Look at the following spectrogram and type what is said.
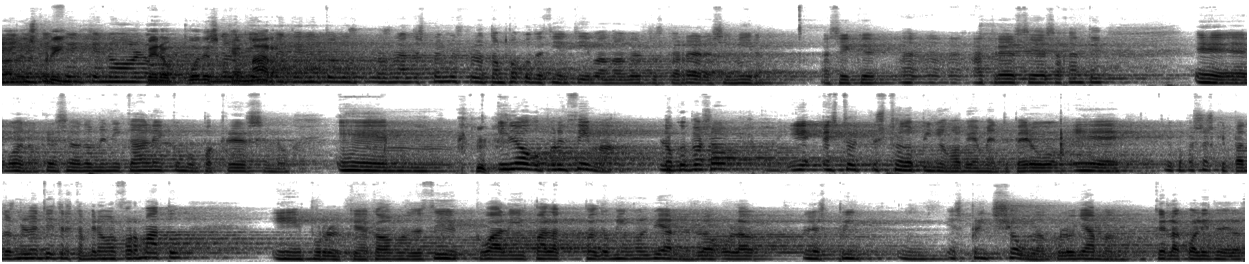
carrera de ellos sprint. que no lo, pero puedes que no lo quemar. quieren meter en todos los grandes premios, pero tampoco decían que iban a haber dos carreras, y mira. Así que a, a- a creerse a esa gente, eh, bueno, creerse a Domenicali como para creérselo. Eh, y luego, por encima, lo que pasó, y esto es toda opinión, obviamente, pero eh, lo que pasó es que para 2023 cambiaron el formato, y por el que acabamos de decir, cual y para, la- para el domingo el viernes, luego la, el sprint, sprint showdown, que lo llaman, que es la cualidad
